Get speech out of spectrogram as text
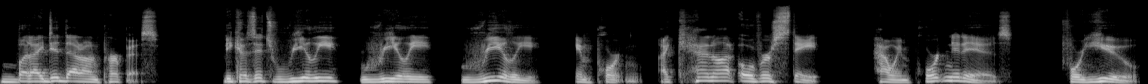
But I did that on purpose because it's really, really, really important. I cannot overstate how important it is for you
